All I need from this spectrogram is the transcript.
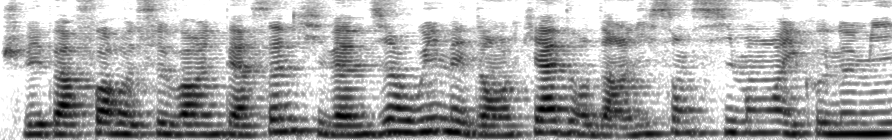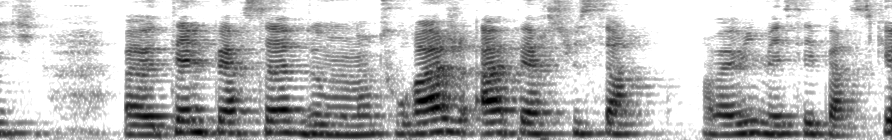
Je vais parfois recevoir une personne qui va me dire oui, mais dans le cadre d'un licenciement économique euh, telle personne de mon entourage a perçu ça. Ah bah oui, mais c'est parce que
